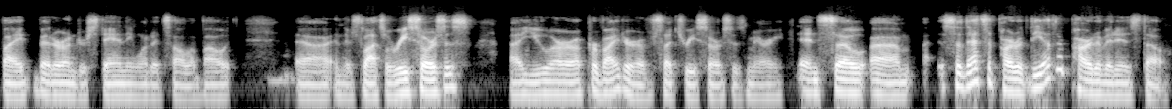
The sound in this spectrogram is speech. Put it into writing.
by better understanding what it's all about. Uh-huh. Uh, and there's lots of resources. Uh, you are a provider of such resources, Mary. And so, um, so that's a part of. The other part of it is though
